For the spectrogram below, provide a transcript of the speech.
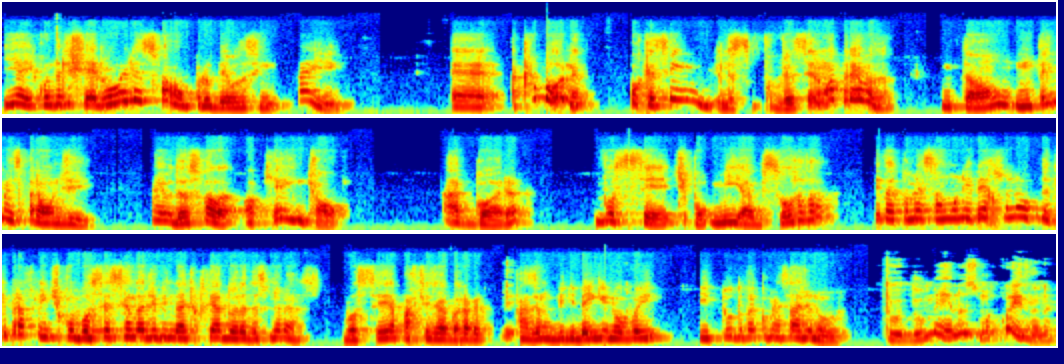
E aí, quando eles chegam, eles falam pro Deus assim: aí, é, acabou, né? Porque assim, eles venceram a treva. Então, não tem mais pra onde ir. Aí o Deus fala: ok, Incal, agora você, tipo, me absorva e vai começar um universo novo daqui pra frente, com você sendo a divindade criadora desse universo. Você, a partir de agora, vai fazer um Big Bang novo aí e tudo vai começar de novo. Tudo menos uma coisa, né?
